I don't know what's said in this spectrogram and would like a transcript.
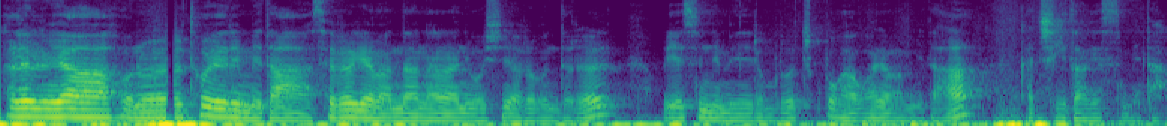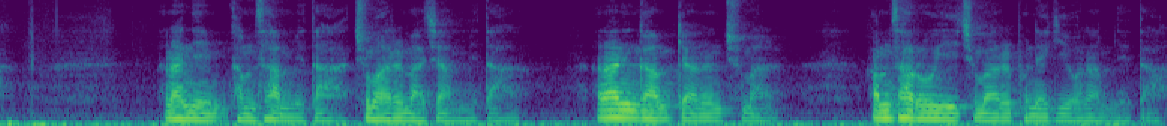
할렐루야. 오늘 토요일입니다. 새벽에 만난 하나님 오신 여러분들을 예수님의 이름으로 축복하고 환영합니다. 같이 기도하겠습니다. 하나님 감사합니다. 주말을 맞이합니다. 하나님과 함께하는 주말. 감사로 이 주말을 보내기 원합니다.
